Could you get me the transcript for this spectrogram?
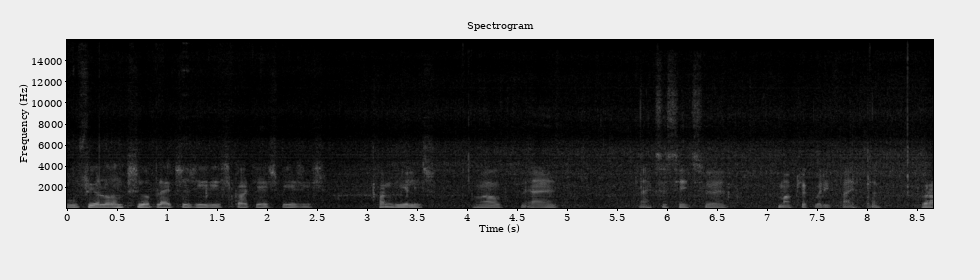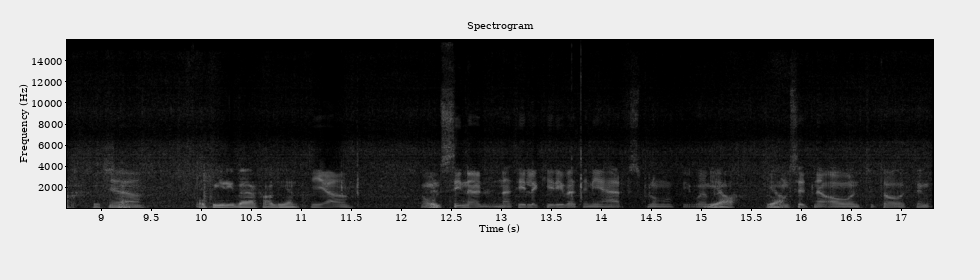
Hoeveel op so 'n plek soos hierdie skat jy spesies van lelies? Wel, uh, ek sou sê so maklik oor die 50. Pragtig. Ja. Op hierdie berg alleen. Ja. Ons sien nou natuurlik hierdie wat in die herfs blom op die oomblik. Ja, ja. Ons het nou al in totaal ek dink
